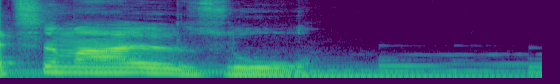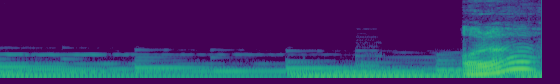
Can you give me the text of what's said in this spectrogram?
Schätze mal so. Oder?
